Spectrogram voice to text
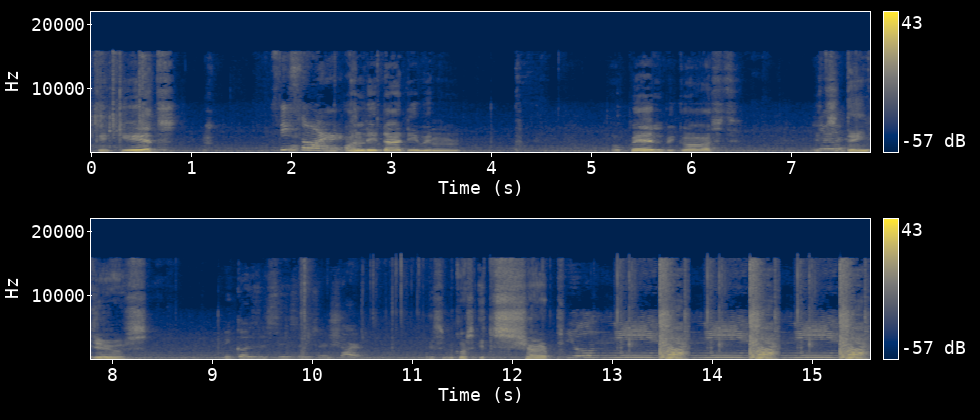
Okay, kids. Only daddy will open because it's Yeah. dangerous. Because the scissors are sharp. It's because it's sharp. You'll need, Ha! need, Ha! need. Ha!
